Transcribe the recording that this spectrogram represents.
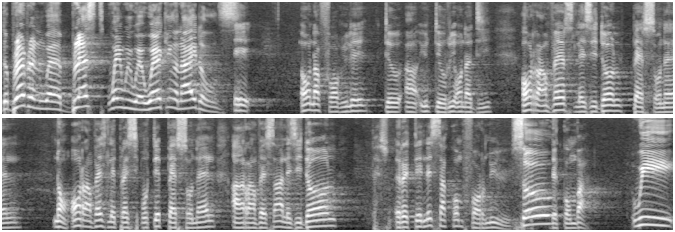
The brethren were blessed when we were working on idols. Et on a formulé une théorie, on a dit, on renverse les idoles personnelles. Non, on renverse les principautés personnelles en renversant les idoles Retenez ça comme formule So de combat. we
